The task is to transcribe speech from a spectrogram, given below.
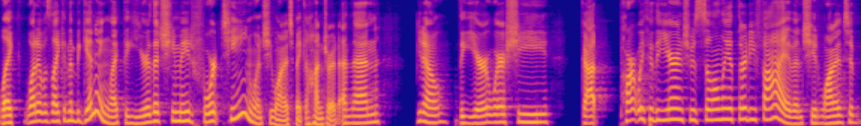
like what it was like in the beginning, like the year that she made 14 when she wanted to make a 100 and then, you know, the year where she got partway through the year and she was still only at 35 and she had wanted to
